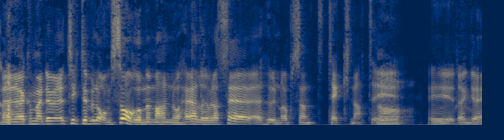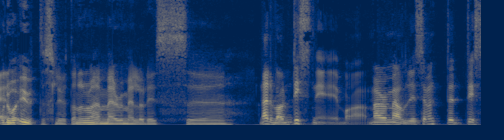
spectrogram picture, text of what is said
Men jag, kommer, jag tyckte väl om Zorro men man hade nog hellre velat se 100% tecknat i, Ja. i den grejen. Och det var uteslutande de här Merry Melodies... Eh... Nej det var Disney bara. Mary Melodies är väl inte Dis...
